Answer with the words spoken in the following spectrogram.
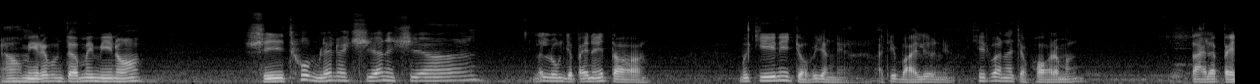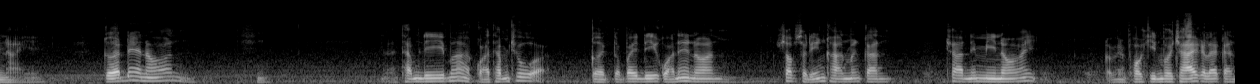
เอามีอะไรเพิ่มเติมไม่มีเนาะสี่ทุ่มแล้วนะเชียร์นะเชียร์แล้วลุงจะไปไหนต่อ เมื่อกี้นี่จบไปอย่างเนี่ย อธิบายเรื่องเนี่ย คิดว่าน่าจะพอแล้วมั้ง ตายแล้วไปไหน เกิดแน่นอนทำดีมากกว่าทำชั่ว เกิดต่อไปดีกว่าแน่นอน ทรัพย์สินคานเหมือนกัน ชาตินี้มีน้อย ก็เป็นพอกินพอใช้กันแล้วกัน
